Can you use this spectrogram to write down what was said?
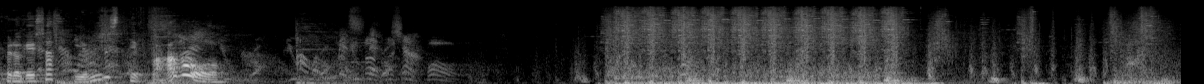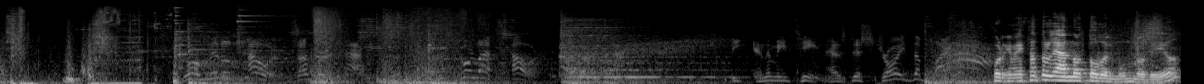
¿Pero qué es haciendo este pavo? Porque me está troleando todo el mundo, tío.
